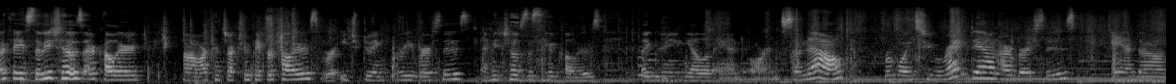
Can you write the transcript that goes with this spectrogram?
Okay, so we chose our colored, um, our construction paper colors. We're each doing three verses, and we chose the same colors, like green, yellow, and orange. So now, we're going to write down our verses, and um,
